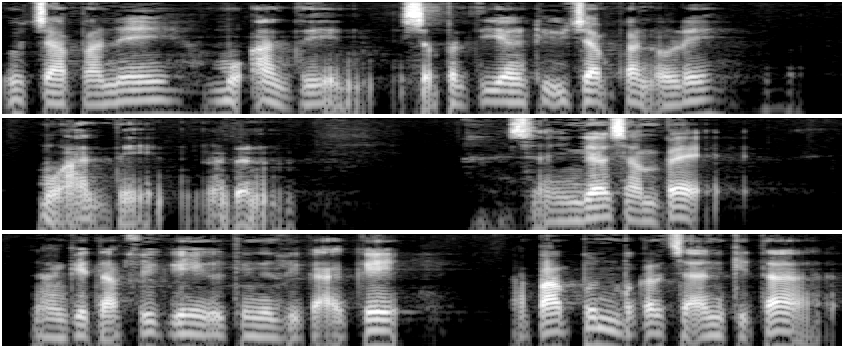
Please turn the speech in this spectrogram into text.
ucapane muadzin seperti yang diucapkan oleh muadzin. Sehingga sampai nang kita fikih kaki apa pun pekerjaan kita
